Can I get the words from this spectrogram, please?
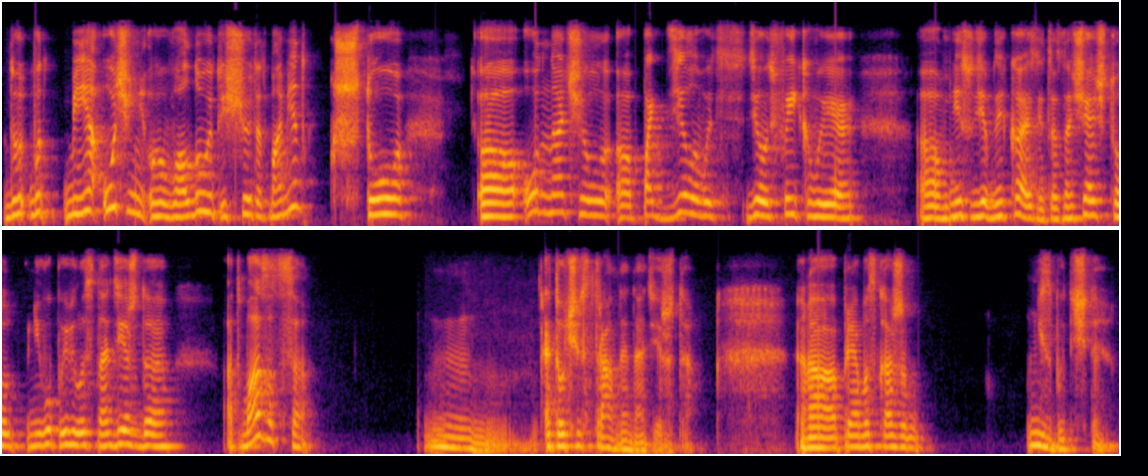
Вот меня очень э, волнует еще этот момент, что э, он начал э, подделывать, делать фейковые а, внесудебной казни. Это означает, что у него появилась надежда отмазаться. Это очень странная надежда. Прямо скажем, несбыточная.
